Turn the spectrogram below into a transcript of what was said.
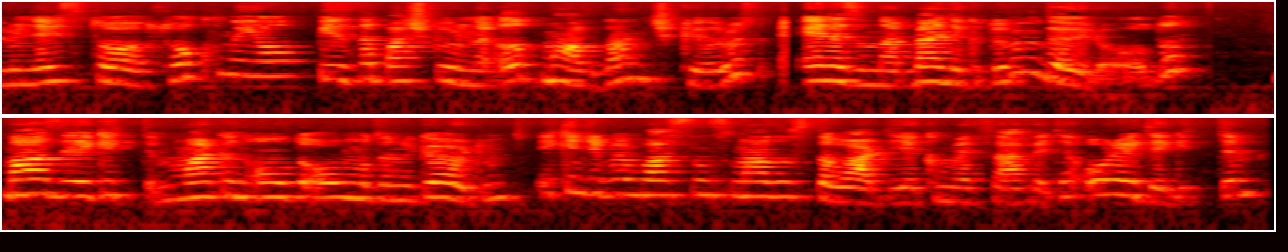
ürünleri stoğa sokmuyor. Biz de başka ürünler alıp mağazadan çıkıyoruz. En azından bendeki durum böyle oldu. Mağazaya gittim. Markanın olduğu olmadığını gördüm. İkinci bir Watsons mağazası da vardı yakın mesafede. Oraya da gittim.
